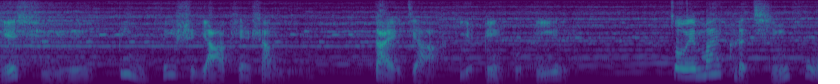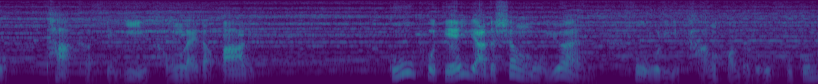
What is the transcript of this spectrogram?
也许并非是鸦片上瘾，代价也并不低廉。作为迈克的情妇，帕克也一同来到巴黎。古朴典雅的圣母院，富丽堂皇的卢浮宫，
